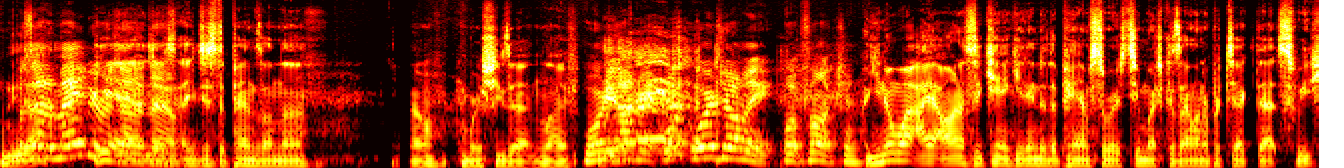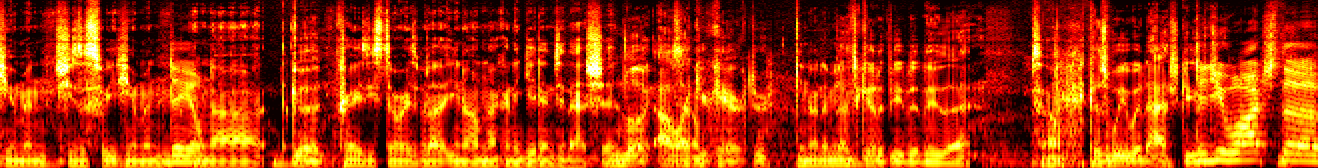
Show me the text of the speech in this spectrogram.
Was Yeah. that a maybe or was that it a no? just, it just depends on the, you know, where she's at in life. Where do y'all meet? Where, where'd y'all meet? What function? You know what? I honestly can't get into the Pam stories too much because I want to protect that sweet human. She's a sweet human. Deal. And, uh, Good. Crazy stories, but I, you know, I'm not going to get into that shit. Look, I like So, your character. You know what I mean? That's good of you to do that. So, Because we would ask you. Did you watch the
